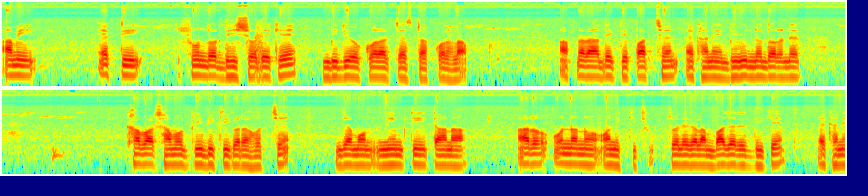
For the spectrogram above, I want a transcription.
আমি একটি সুন্দর দৃশ্য দেখে ভিডিও করার চেষ্টা করলাম। আপনারা দেখতে পাচ্ছেন এখানে বিভিন্ন ধরনের খাবার সামগ্রী বিক্রি করা হচ্ছে। যেমন নিমটি টানা আরও অন্যান্য অনেক কিছু। চলে গেলাম বাজারের দিকে। এখানে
